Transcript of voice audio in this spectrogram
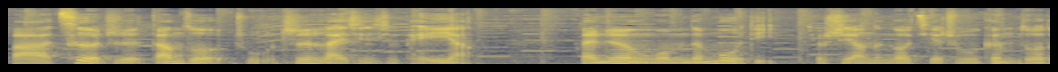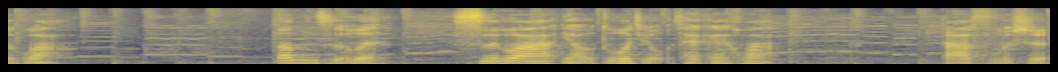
把侧枝当做主枝来进行培养。反正我们的目的就是要能够结出更多的瓜。方子问：丝瓜要多久才开花？答复是：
